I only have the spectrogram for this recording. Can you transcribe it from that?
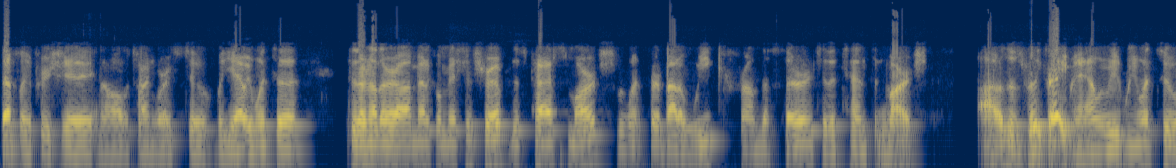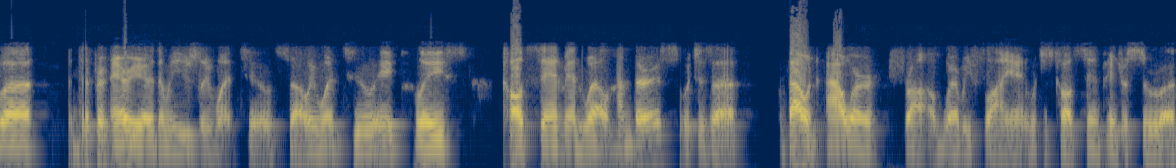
definitely appreciate it and all the kind words too. But yeah, we went to did another uh, medical mission trip this past March. We went for about a week from the third to the tenth in March. Uh, it, was, it was really great, man. We we went to uh, a different area than we usually went to. So we went to a place called San Manuel, Honduras, which is a about an hour from where we fly in, which is called San Pedro Sula.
